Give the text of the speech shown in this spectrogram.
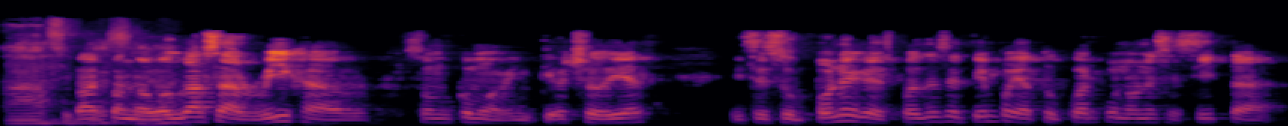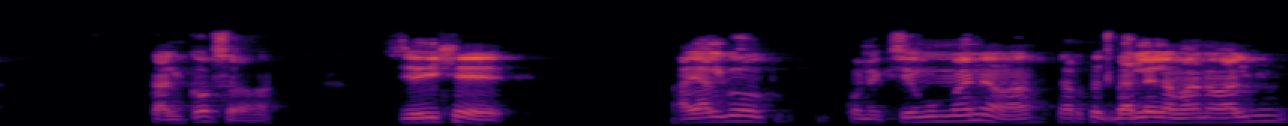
Ah, sí. Cuando vos vas a rehab, son como 28 días y se supone que después de ese tiempo ya tu cuerpo no necesita tal cosa. Yo dije, hay algo, conexión humana, ¿va? darle la mano a alguien.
